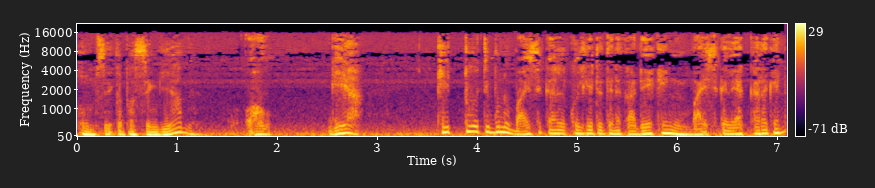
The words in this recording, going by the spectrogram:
හොම්ස් එක පස්සෙන් ගියාද ඔව් ගියා. කිට්ටුව තිබුණු බයිසිකල් කුලියට දෙන කඩයකින් බයිසිකලයක් අරගෙන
